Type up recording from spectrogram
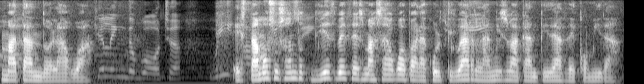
matando el agua. Estamos usando 10 veces más agua para cultivar la misma cantidad de comida.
